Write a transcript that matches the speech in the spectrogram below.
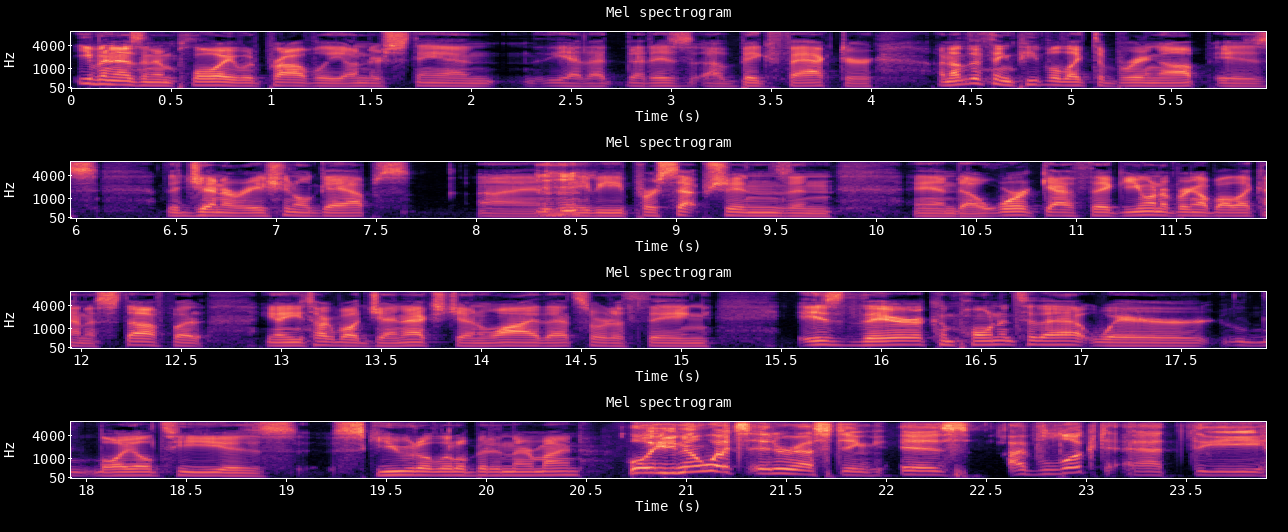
even as an employee, would probably understand. Yeah, that that is a big factor. Another thing people like to bring up is the generational gaps and mm-hmm. maybe perceptions and and uh, work ethic. You want to bring up all that kind of stuff, but you know, you talk about Gen X, Gen Y, that sort of thing. Is there a component to that where loyalty is skewed a little bit in their mind? Well, you know what's interesting is I've looked at the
